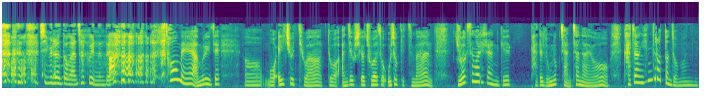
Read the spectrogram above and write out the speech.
11년 동안 찾고 있는데 아. 처음에 아무리 이제 어, 뭐 H.O.T.와 또 안재욱 씨가 좋아서 오셨겠지만 유학 생활이라는 게 다들 녹록지 않잖아요. 가장 힘들었던 점은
